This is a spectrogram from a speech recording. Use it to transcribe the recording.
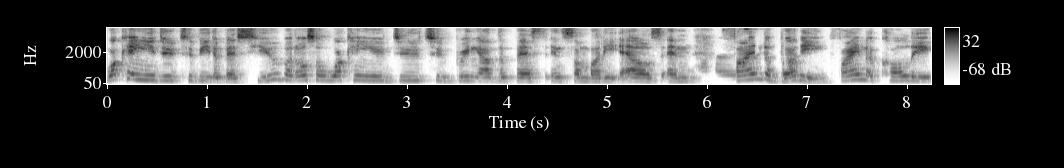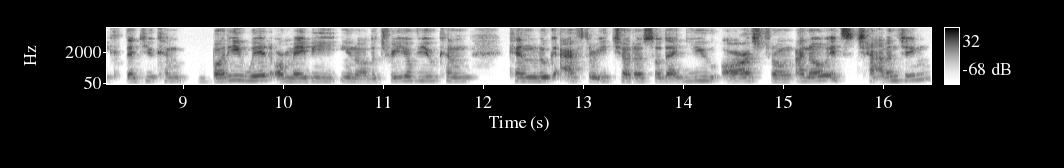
what can you do to be the best you but also what can you do to bring out the best in somebody else? And find a buddy find a colleague that you can buddy with or maybe you know the three of you can can look after each other so that you are strong. I know it's challenging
